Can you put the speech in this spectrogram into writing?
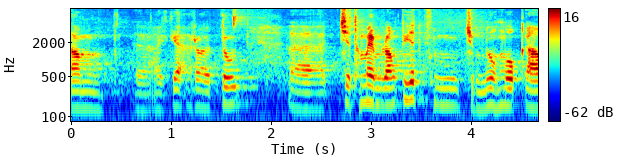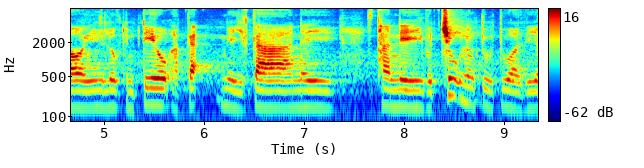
ដាមអគ្គរដ្ឋទូតជាថ្មីម្ដងទៀតជំនួសមុខឲ្យលោកជំទាវអគ្គនាយិកានៃ ស្ថានីយ៍វិទ្យុនិងទូទួលរា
